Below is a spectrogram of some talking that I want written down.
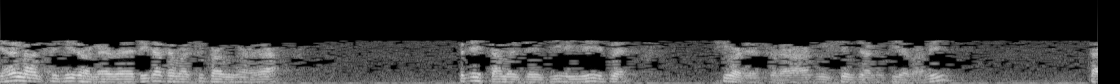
ယန္တာဖြစ်ပြီးတော့လည်းပဲဒီတသမသုခဝိဟာရ ပဋိသမေခြင်းဒီအရေးအတွက်ရှိရတယ်ဆိုတာအခုရှင်းပြလို့သိရပါပြီ။ဒါ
